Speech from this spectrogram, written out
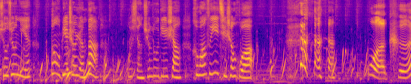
求求你，帮我变成人吧！我想去陆地上和王子一起生活。哈哈哈！我可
